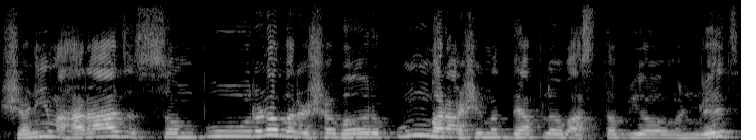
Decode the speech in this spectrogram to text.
शनी महाराज संपूर्ण वर्षभर कुंभ राशीमध्ये आपलं वास्तव्य म्हणजेच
